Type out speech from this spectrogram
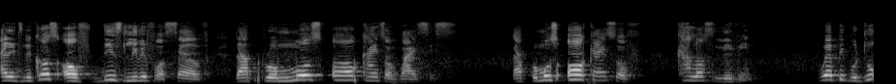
And it's because of this living for self that promotes all kinds of vices, that promotes all kinds of callous living, where people do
